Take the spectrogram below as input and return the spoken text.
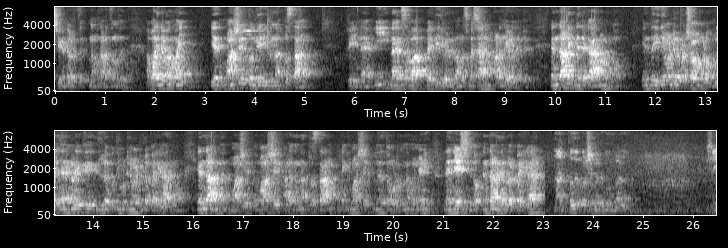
ശ്രീകണ്ഠ അടുത്ത് നമ്മൾ നടത്തുന്നത്? അപ്പൊ അതിന്റെ ഭാഗമായി മാഷ് പ്രതിനിധീകരിക്കുന്ന പ്രസ്ഥാനം. പിന്നെ ഈ നഗരസഭ പരിധിയിൽ വരുന്ന നമ്മുടെ ശ്മശാനം അടഞ്ഞു കിടന്നിട്ട് എന്താണ് ഇതിന്റെ കാരണമെന്നോ എന്ത് ഇതിനു വേണ്ടിയുള്ള പ്രക്ഷോഭങ്ങളോ അല്ലെ ജനങ്ങൾക്ക് ഇതിലുള്ള ബുദ്ധിമുട്ടിന് വേണ്ടിയുള്ള പരിഹാരമോ എന്താണെന്ന് മാഷ് മാഷ് അടങ്ങുന്ന പ്രസ്ഥാനം അല്ലെങ്കിൽ മാഷ് നേതൃത്വം കൊടുക്കുന്ന മുന്നണി ഇത് എന്താണ് ഇതിനുള്ള ഒരു പരിഹാരം? നാൽപ്പത് വർഷങ്ങൾക്ക് മുമ്പാണ് ശ്രീ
